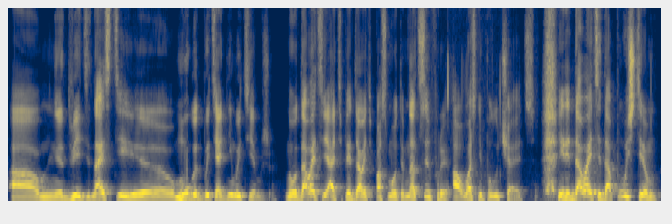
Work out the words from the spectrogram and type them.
а, две династии э, могут быть одним и тем же. Ну давайте, а теперь давайте посмотрим на цифры, а у вас не получается. Или давайте допустим,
